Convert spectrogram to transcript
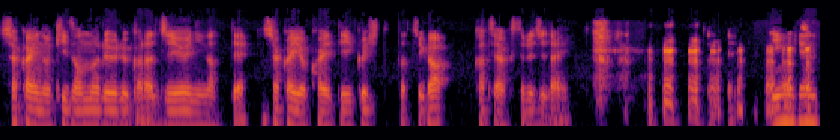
社会の既存のルールから自由になって、社会を変えていく人たちが活躍する時代。だって人間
